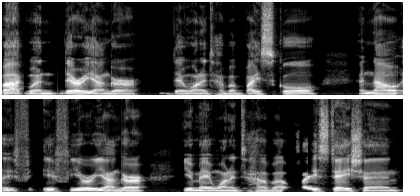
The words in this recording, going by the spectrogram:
Back when they're younger, they wanted to have a bicycle, and now if if you're younger, you may wanted to have a PlayStation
